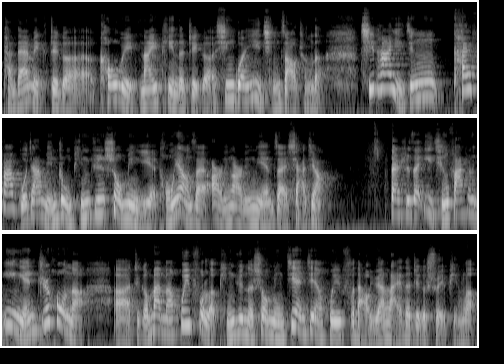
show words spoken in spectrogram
，pandemic 这个 COVID nineteen 的这个新冠疫情造成的。其他已经开发国家民众平均寿命也同样在二零二零年在下降。但是在疫情发生一年之后呢，啊，这个慢慢恢复了，平均的寿命渐渐恢复到原来的这个水平了。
